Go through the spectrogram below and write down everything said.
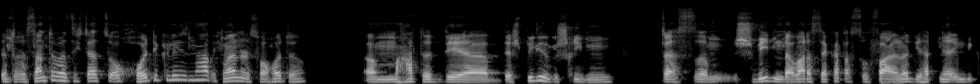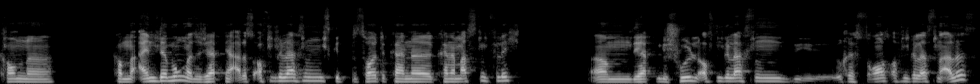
Interessante, was ich dazu auch heute gelesen habe, ich meine, das war heute, ähm, hatte der, der Spiegel geschrieben, dass ähm, Schweden, da war das ja katastrophal, ne? Die hatten ja irgendwie kaum eine, kaum eine Eindämmung, also die hatten ja alles offen gelassen, es gibt bis heute keine, keine Maskenpflicht. Ähm, die hatten die Schulen offen gelassen, die Restaurants offen gelassen, alles.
